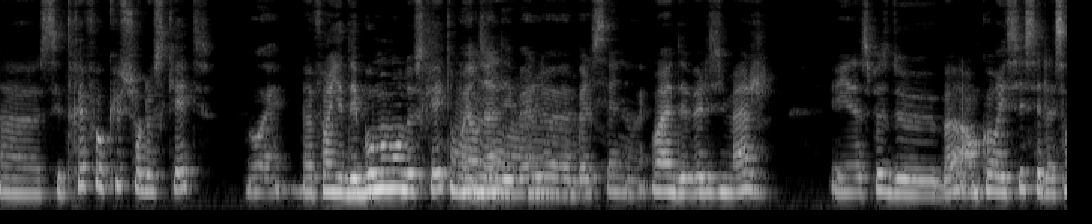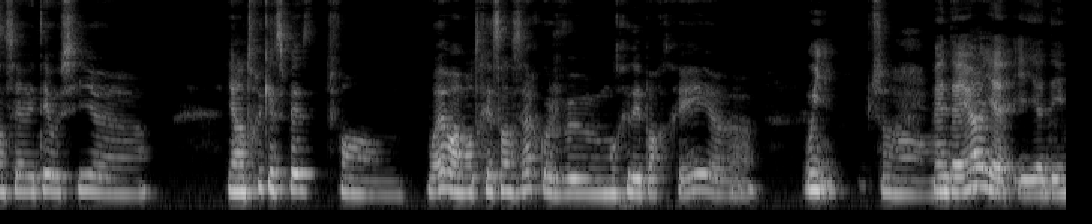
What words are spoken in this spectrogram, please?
Euh, c'est très focus sur le skate. ouais Enfin, il y a des beaux moments de skate, on Ouais, va on dire. a des euh, belles euh, belles scènes ouais Ouais, des belles images. Et il y a une espèce de... Bah, encore ici, c'est de la sincérité aussi. euh, Il y a un truc espèce... Enfin, ouais, vraiment très sincère, quoi. Je veux montrer des portraits. Euh, oui mais d'ailleurs il y a, il y a des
